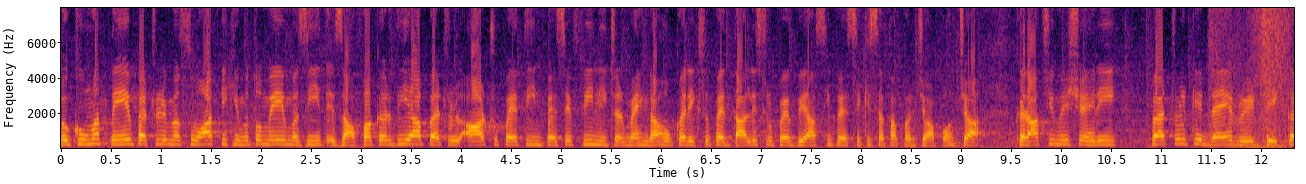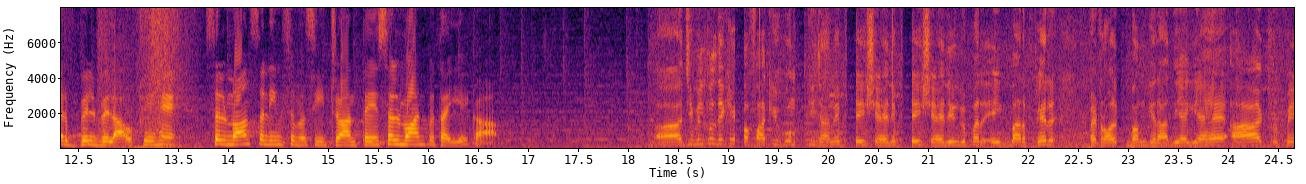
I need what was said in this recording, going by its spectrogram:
हुकूमत ने पेट्रोलियम मसनूआत की कीमतों में मजीद इजाफा कर दिया। पेट्रोल आठ रुपये तीन पैसे, फ़ी लीटर महँगा होकर एक सौ पैंतालीस रुपये बयासी पैसे की सतह पर जा पहुँचा। कराची में शहरी पेट्रोल के नए रेट देखकर बिल बिला उठे हैं। सलमान, सलीम से मजीद जानते हैं। सलमान, बताइएगा। जी, बिल्कुल देखिए, वफाकी हुकूमत की जानब से शहरी शहरियों के ऊपर एक बार फिर पेट्रोल बम गिरा दिया गया है। आठ रुपये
